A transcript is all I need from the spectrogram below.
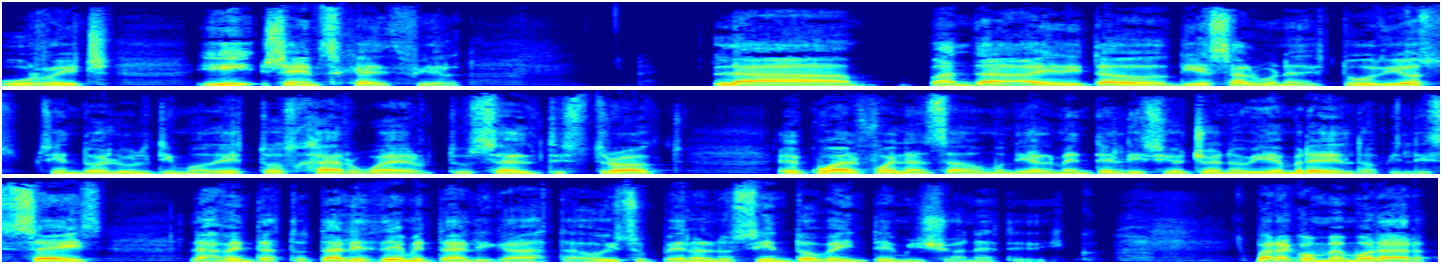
Ulrich y James Hetfield. La banda ha editado 10 álbumes de estudios, siendo el último de estos Hardware to Self-Destruct, el cual fue lanzado mundialmente el 18 de noviembre del 2016. Las ventas totales de Metallica hasta hoy superan los 120 millones de discos. Para conmemorar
